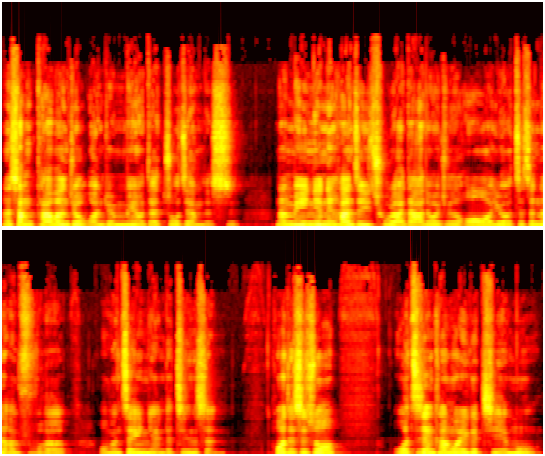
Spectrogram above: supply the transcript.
那像台湾就完全没有在做这样的事。那每一年那个汉字一出来，大家都会觉得哦，有这真的很符合我们这一年的精神。或者是说，我之前看过一个节目，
